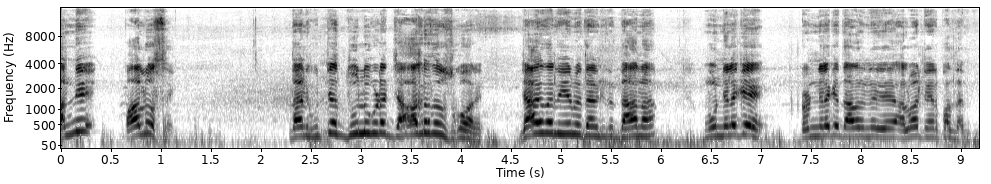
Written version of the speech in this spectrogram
అన్నీ పాలు వస్తాయి. దానికి పుట్టిన దూళ్ళు కూడా జాగ్రత్త చూసుకోవాలి. జాగ్రత్త ఏమి? దానికి దాన. మూడు నెలలకే రెండు నెలలకి దాని అనేది అలవాటు నేర్పాలి దానికి.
